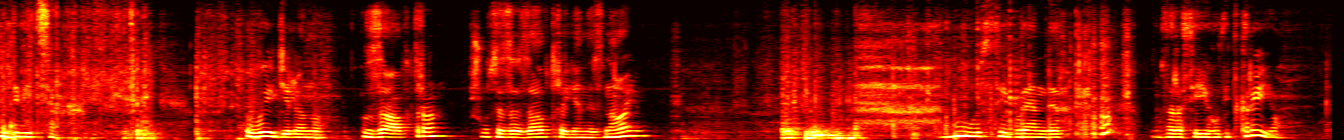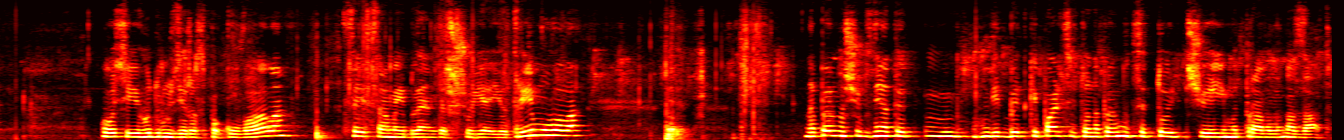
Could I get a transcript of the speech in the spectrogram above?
дивіться, виділено завтра. Що це за завтра, я не знаю. Ну, ось цей блендер. Зараз я його відкрию. Ось я його, друзі, розпакувала. Цей самий блендер, що я і отримувала. Напевно, щоб зняти відбитки пальців, то напевно це той, що я їм відправила назад.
